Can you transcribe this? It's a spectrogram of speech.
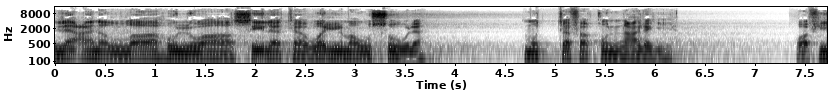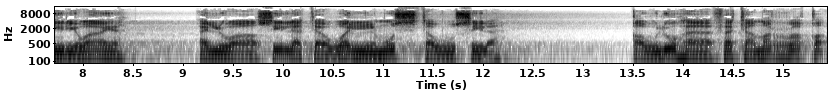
لعن الله الواصلة والموصولة، متفق عليه. وفي رواية، الواصلة والمستوصلة، قولها فتمرق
